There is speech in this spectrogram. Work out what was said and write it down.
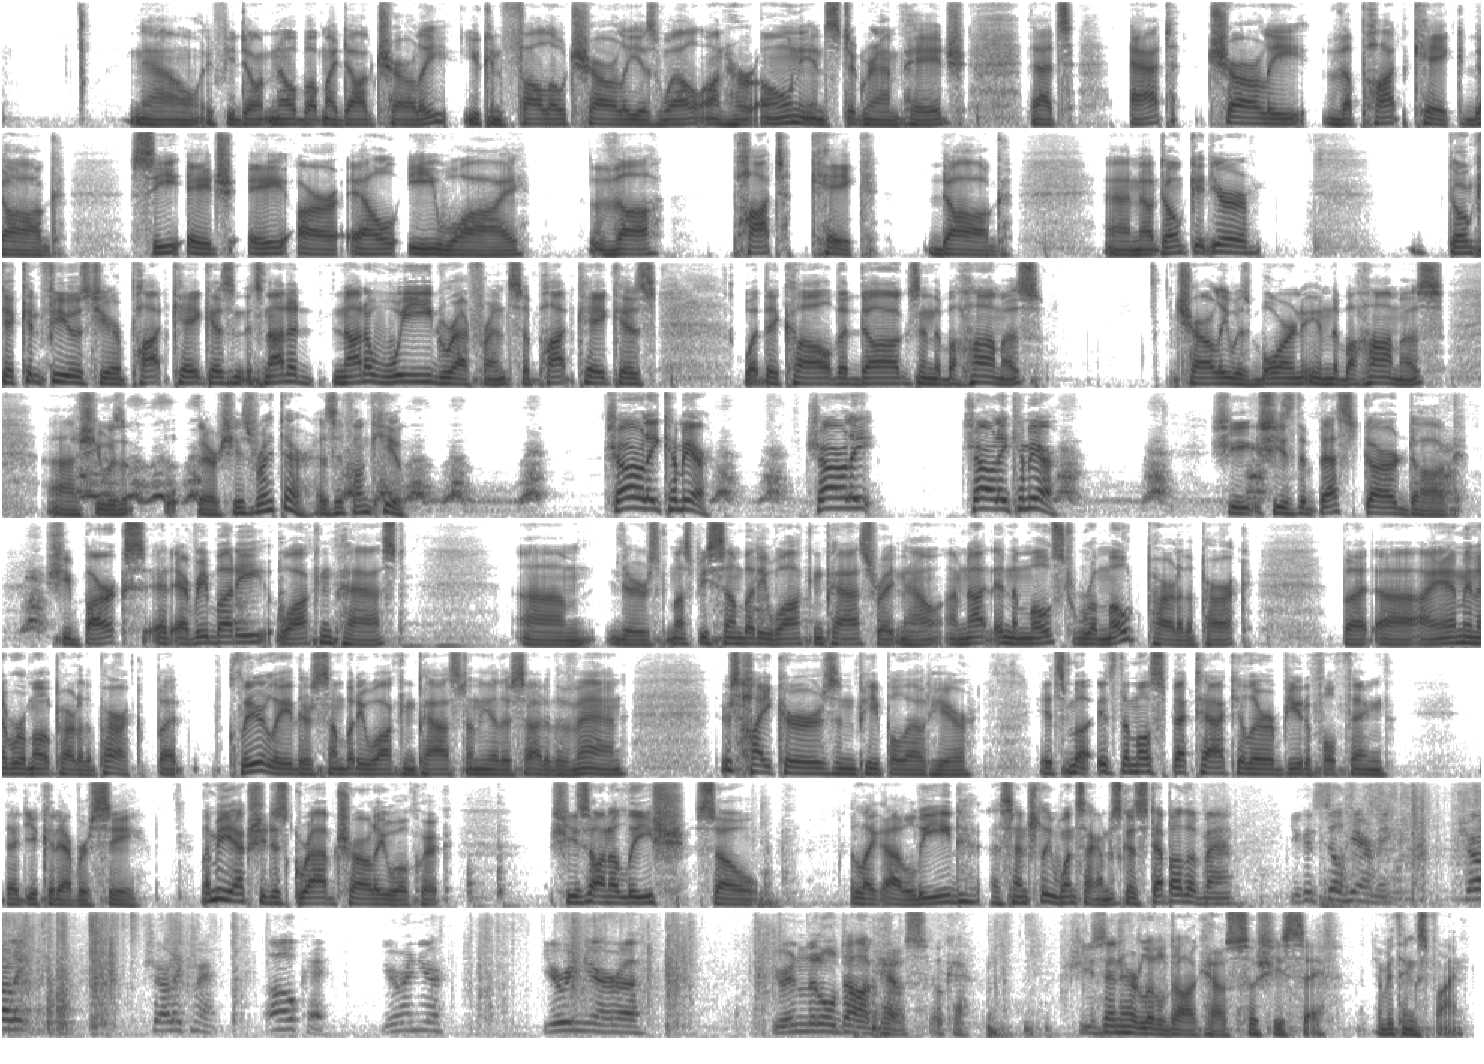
Now, if you don't know about my dog Charley, you can follow Charley as well on her own Instagram page. That's at Charley the Potcake Dog. C H A R L E Y, the Potcake Dog. And now don't get your don't get confused here. Potcake isn't it's not a not a weed reference. A potcake is what they call the dogs in the Bahamas. Charley was born in the Bahamas uh, she was there. She is right there, as if on cue. Charley, come here. Charley, Charley, come here. She she's the best guard dog. She barks at everybody walking past. Um, there's must be somebody walking past right now. I'm not in the most remote part of the park, but uh, I am in a remote part of the park. But clearly, there's somebody walking past on the other side of the van. There's hikers and people out here. It's it's the most spectacular, beautiful thing that you could ever see. Let me actually just grab Charley real quick. She's on a leash, so like a lead essentially. One second, I'm just gonna step out of the van. You can still hear me, Charley. Charley, come here. Oh, okay, you're in your, you're in your, uh, you're in little doghouse. Okay, she's in her little doghouse, so she's safe. Everything's fine.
